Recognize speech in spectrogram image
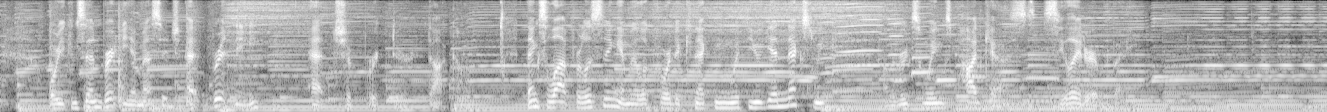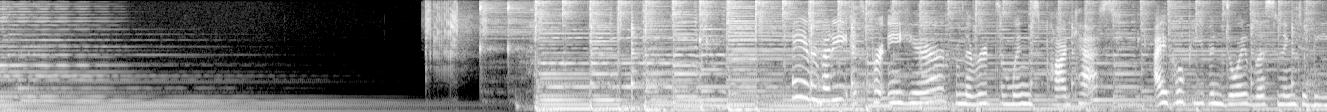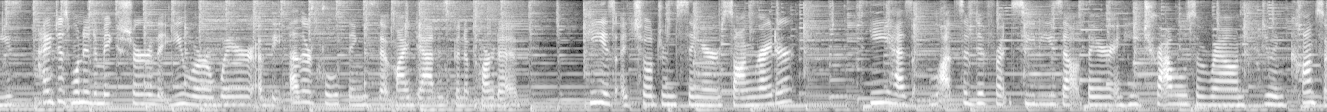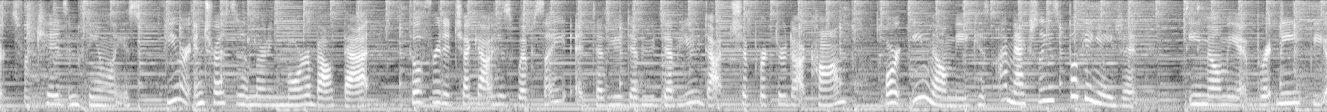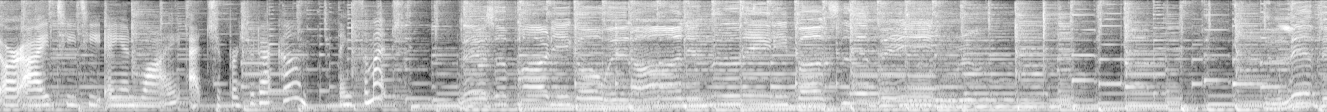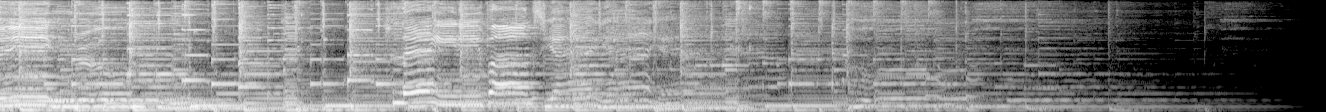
or you can send Brittany a message at brittany at chiprichter.com. Thanks a lot for listening, and we look forward to connecting with you again next week on the Roots and Wings podcast. See you later, everybody. Brittany here from the Roots and Wings podcast. I hope you've enjoyed listening to these. I just wanted to make sure that you were aware of the other cool things that my dad has been a part of. He is a children's singer songwriter. He has lots of different CDs out there and he travels around doing concerts for kids and families. If you are interested in learning more about that, feel free to check out his website at www.chiprichter.com or email me because I'm actually his booking agent. Email me at Brittany, B R I T T A N Y, at chiprichter.com. Thanks so much. There's a party going on in the Ladybug's living room. Living room.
